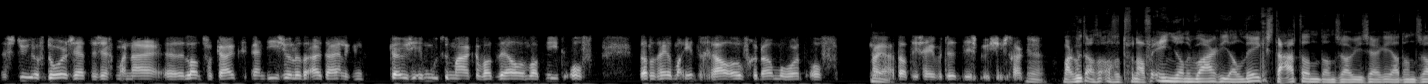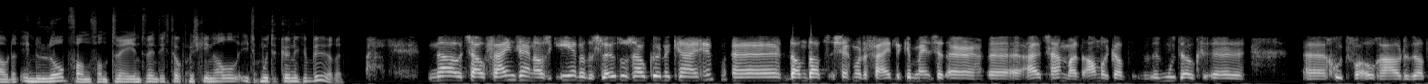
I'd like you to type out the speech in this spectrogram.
sturen of doorzetten zeg maar, naar Land van Kuik. En die zullen er uiteindelijk een keuze in moeten maken wat wel en wat niet. Of dat het helemaal integraal overgenomen wordt. Of, nou ja, dat is even de discussie straks. Ja. Maar goed, als, als het vanaf 1 januari al leeg staat, dan, dan zou je zeggen, ja, dan zou er in de loop van, van 22 toch misschien al iets moeten kunnen gebeuren. Nou, het zou fijn zijn als ik eerder de sleutel zou kunnen krijgen. Uh, dan dat zeg maar de feitelijke mensen er uitstaan. Maar aan de andere kant, we moeten ook goed voor ogen houden dat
